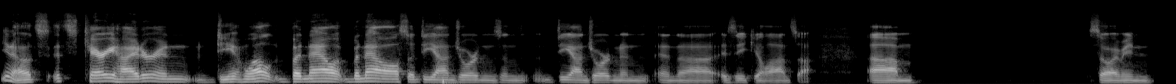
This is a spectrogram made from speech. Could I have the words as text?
you know, it's it's Kerry Hyder and Dion. Well, but now, but now also Dion Jordan's and Dion Jordan and and uh, Ezekiel Ansah. Um. So I mean,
